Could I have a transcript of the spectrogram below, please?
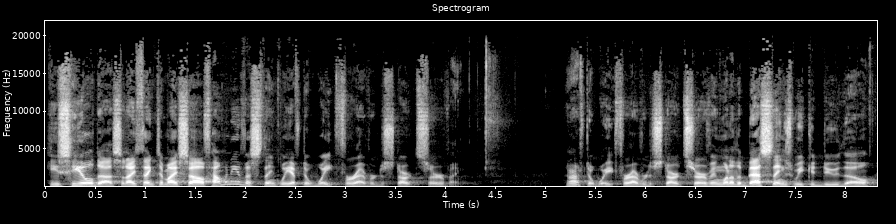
He's healed us. And I think to myself, how many of us think we have to wait forever to start serving? You don't have to wait forever to start serving. One of the best things we could do, though,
